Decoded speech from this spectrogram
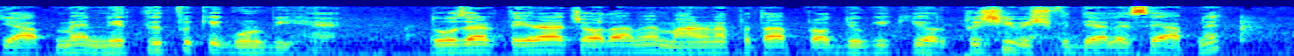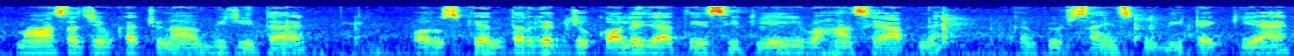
कि आप में नेतृत्व के गुण भी हैं। 2013-14 में महाराणा प्रताप प्रौद्योगिकी और कृषि विश्वविद्यालय से आपने महासचिव का चुनाव भी जीता है और उसके अंतर्गत जो कॉलेज आती है सीटीआई वहाँ से आपने कंप्यूटर साइंस में बीटेक किया है।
